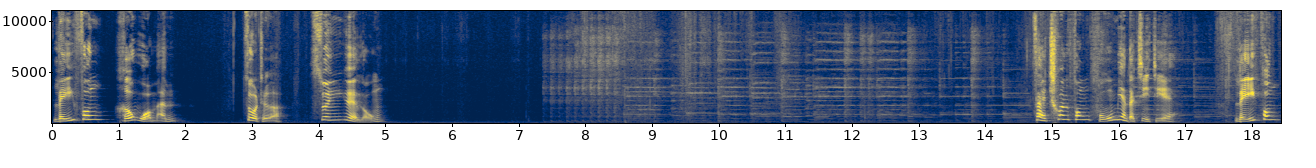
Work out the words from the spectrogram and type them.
雷锋和我们》，作者孙月龙。在春风拂面的季节，雷锋。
